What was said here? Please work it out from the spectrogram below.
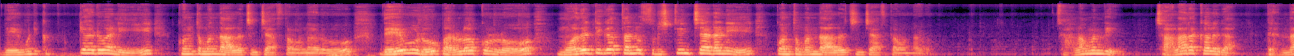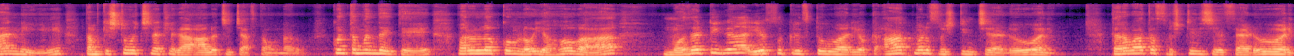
దేవునికి పుట్టాడు అని కొంతమంది ఆలోచన చేస్తూ ఉన్నారు. దేవుడు పరలోకంలో మొదటిగా తను సృష్టించాడని కొంతమంది ఆలోచన చేస్తూ ఉన్నారు. చాలామంది చాలా రకాలుగా గ్రంథాన్ని తమకిష్టం వచ్చినట్లుగా ఆలోచన చేస్తూ ఉన్నారు. కొంతమంది అయితే పరలోకంలో యహోవా మొదటిగా యేసుక్రీస్తు వారి యొక్క ఆత్మను సృష్టించాడు అని తర్వాత సృష్టి చేశాడు అని.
